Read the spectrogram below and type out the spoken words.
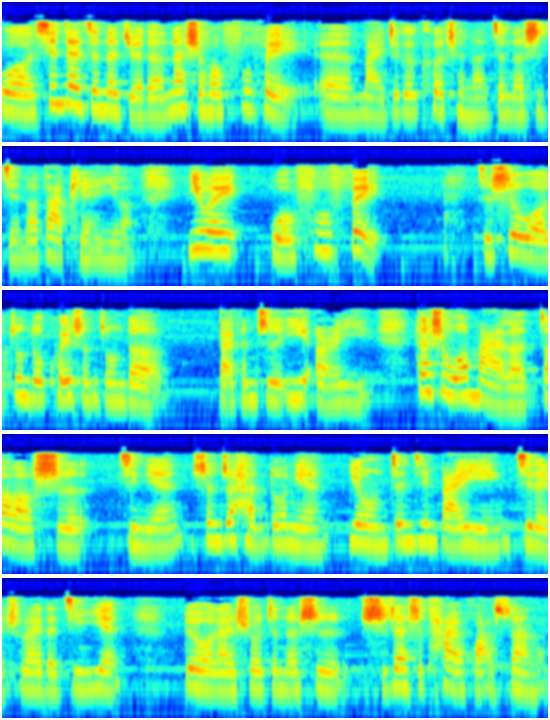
我现在真的觉得那时候付费呃买这个课程呢，真的是捡到大便宜了，因为我付费只是我众多亏损中的百分之一而已，但是我买了赵老师几年甚至很多年用真金白银积累出来的经验，对我来说真的是实在是太划算了。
